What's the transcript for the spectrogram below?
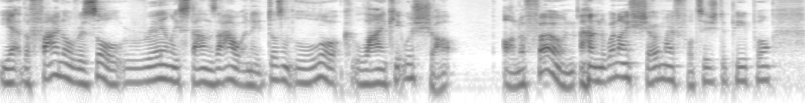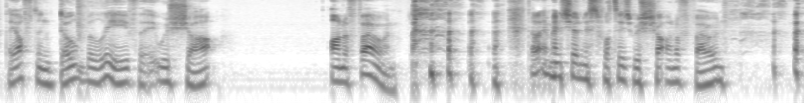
yet the final result really stands out and it doesn't look like it was shot on a phone. And when I show my footage to people, they often don't believe that it was shot on a phone. Did I mention this footage was shot on a phone?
